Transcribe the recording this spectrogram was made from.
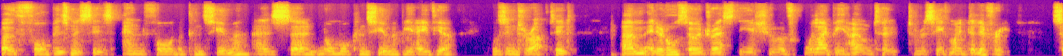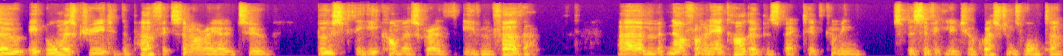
both for businesses and for the consumer as uh, normal consumer behavior was interrupted. Um, and it also addressed the issue of will I be home to, to receive my delivery? So it almost created the perfect scenario to boost the e-commerce growth even further. Um, now, from an air cargo perspective, coming specifically to your questions, Walter,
